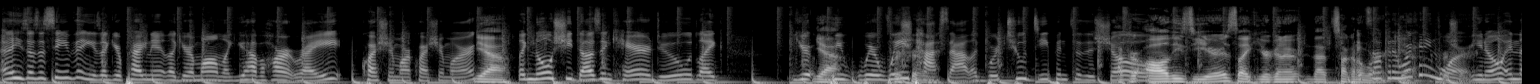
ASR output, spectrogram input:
And then he says the same thing. He's like you're pregnant like you're a mom like you have a heart right? Question mark question mark. Yeah. like no she doesn't care dude. Like you're Yeah, we, we're way sure. past that like we're too deep into the show After all these years, like you're gonna, that's not gonna it's work. not gonna work Yeah, for anymore sure. you know and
